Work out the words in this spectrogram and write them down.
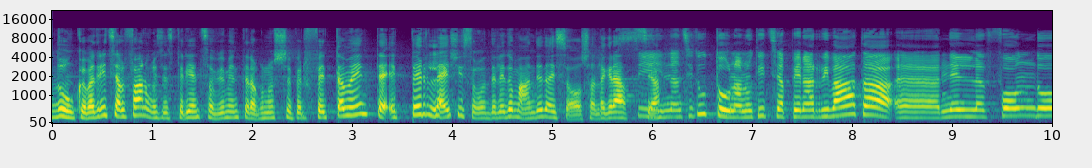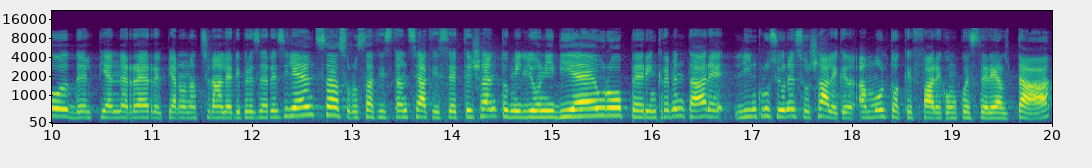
Dunque, Patrizia Alfano questa esperienza ovviamente la conosce perfettamente e per lei ci sono delle domande dai social, grazie. Sì, innanzitutto una notizia appena arrivata, eh, nel fondo del PNRR, il Piano Nazionale Ripresa e Resilienza, sono stati stanziati 700 milioni di euro per incrementare l'inclusione sociale che ha molto a che fare con queste realtà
